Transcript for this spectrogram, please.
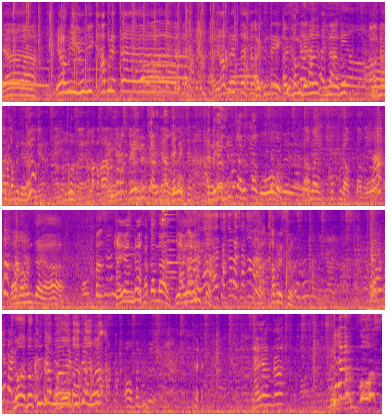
야, 야 우리 여기 가불했다. 가불했다. 아 근데 아니, 가불 되나? 이 나라도? 아, 나라도 가불 되나? 나만 혼자야. 가만 내가 이럴 줄, 내가 이럴 줄 알았다고. 내가 있잖아. 아, 내가 이럴 줄 알았다고. 나만 커플 없다고. 나만 혼자야. 다이안가? 잠깐만. 얘 가불했어. 아 잠깐만 잠깐만 가불했어. 너, 너 빈장 뭐야? 빈장 뭐야? 어, 오빠 춤 다이안가? 오! 오! 뭐?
